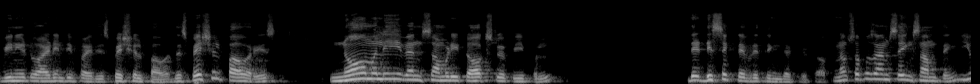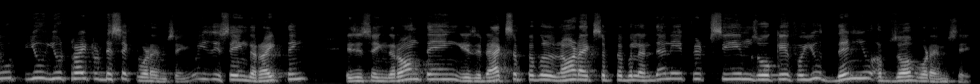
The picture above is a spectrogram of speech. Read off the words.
We need to identify the special power. The special power is normally when somebody talks to people, they dissect everything that you talk. Now, suppose I'm saying something, you you you try to dissect what I'm saying. Is he saying the right thing? Is he saying the wrong thing? Is it acceptable, not acceptable? And then if it seems okay for you, then you absorb what I'm saying.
